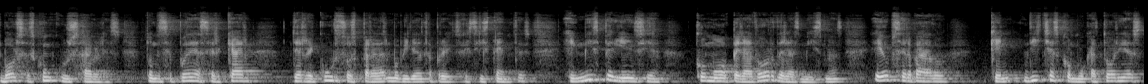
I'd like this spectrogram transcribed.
bolsas concursables donde se puede acercar de recursos para dar movilidad a proyectos existentes, en mi experiencia como operador de las mismas he observado que en dichas convocatorias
